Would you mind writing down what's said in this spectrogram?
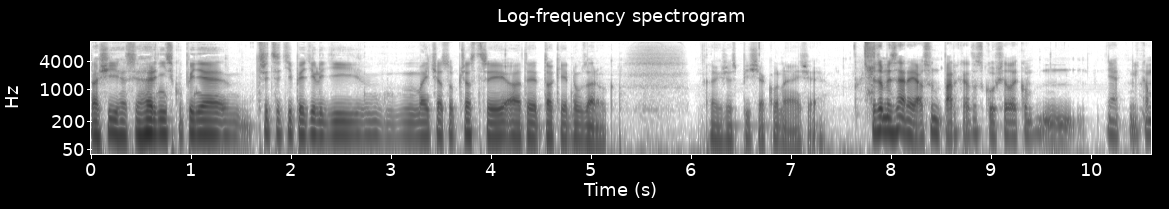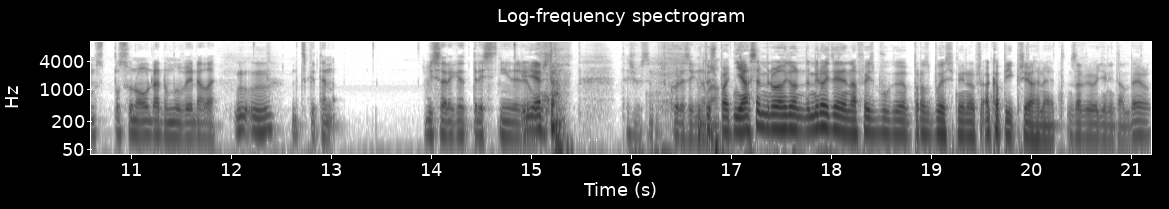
naší herní skupině 35 lidí mají čas občas tři a to je tak jednou za rok. Takže spíš jako ne, že? Je to mizérie, já jsem párkrát to zkoušel jako nějak někam posunout a domluvit, ale Mm-mm. vždycky ten výsledek je tristní, takže, Je to, takže už jsem trošku je to rezignoval. špatně. Já jsem minulý, minulý týden na Facebook prozbu, mi jenom a kapík přijel hned. Za dvě hodiny tam byl.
